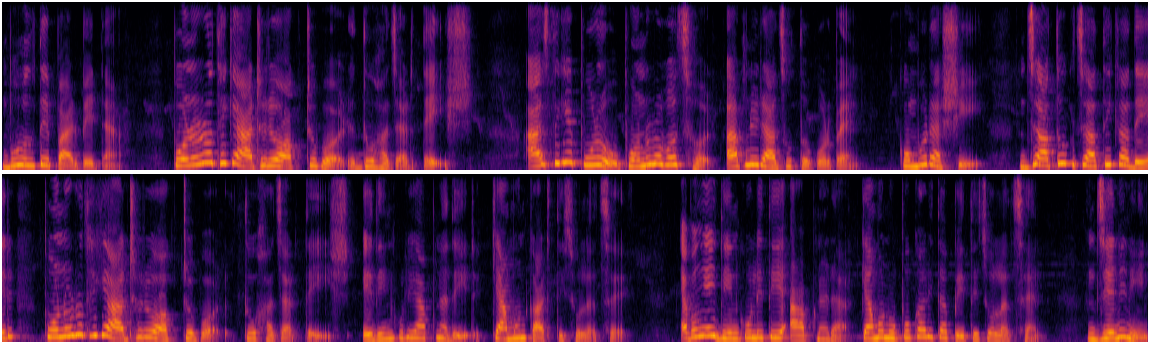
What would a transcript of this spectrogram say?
ভুলতে পারবে না। পনেরো থেকে আঠেরো অক্টোবর দু হাজার তেইশ। আজ থেকে পুরো পনেরো বছর আপনি রাজত্ব করবেন। কুম্ভ রাশি, জাতক জাতিকাদের পনেরো থেকে আঠেরো অক্টোবর দু হাজার তেইশ। এই দিনগুলি আপনাদের কেমন কাটতে চলেছে? এবং এই দিনগুলিতে আপনারা কেমন উপকারিতা পেতে চলেছেন? জেনে নিন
